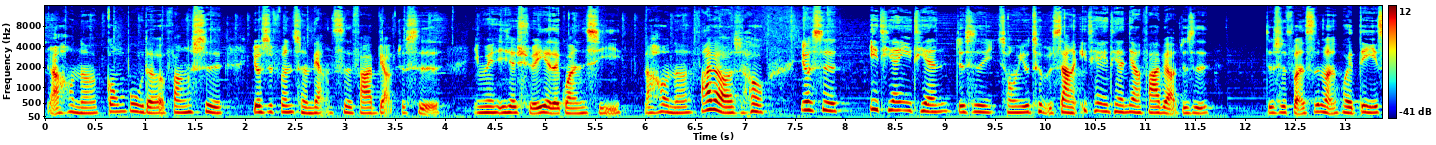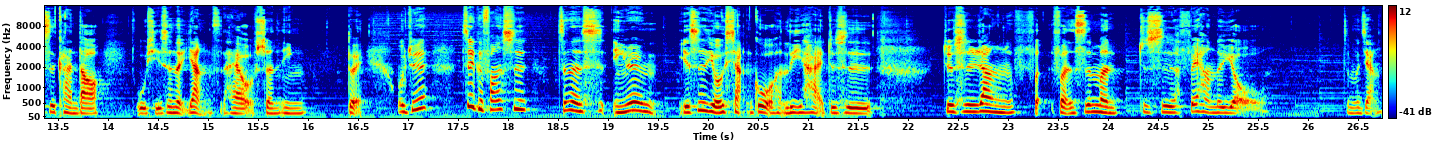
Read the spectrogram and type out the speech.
然后呢，公布的方式又是分成两次发表，就是因为一些学业的关系。然后呢，发表的时候又是一天一天，就是从 YouTube 上一天一天这样发表，就是就是粉丝们会第一次看到五期生的样子还有声音。对我觉得这个方式。真的是营运也是有想过很厉害，就是就是让粉粉丝们就是非常的有怎么讲，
